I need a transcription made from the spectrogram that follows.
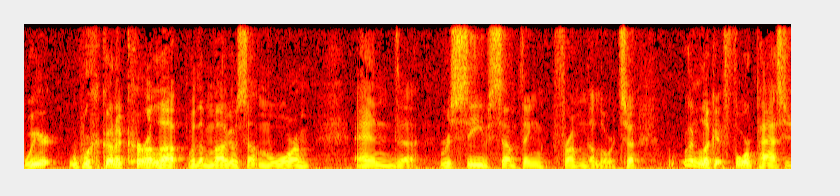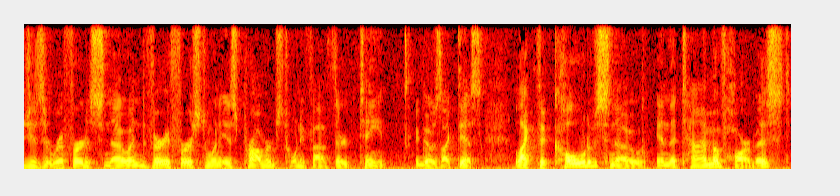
we're we're going to curl up with a mug of something warm and uh, receive something from the Lord. So We're going to look at four passages that refer to snow, and the very first one is Proverbs 25:13. It goes like this: Like the cold of snow in the time of harvest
